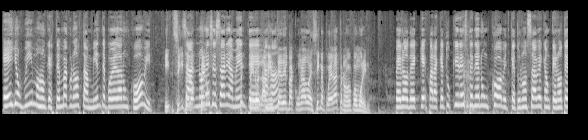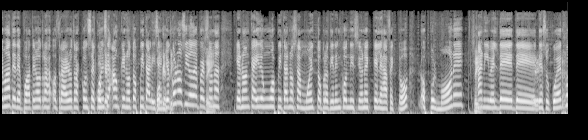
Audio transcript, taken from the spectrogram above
ellos mismos, aunque estén vacunados, también te puede dar un COVID. Y- sí, o sea, pero- no pero- necesariamente, Pero la ajá. mente del vacunado es sí, me puede dar, pero no me puedo morir. Pero de que, ¿para qué tú quieres tener un COVID que tú no sabes que aunque no te mate te pueda tener otras, o traer otras consecuencias, Porque- aunque no te hospitalicen? Yo he conocido de personas que no han caído en un hospital, no se han muerto, pero tienen condiciones que les afectó los pulmones Sí. a nivel de, de, de su cuerpo,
